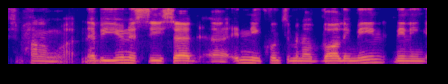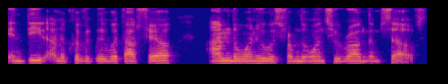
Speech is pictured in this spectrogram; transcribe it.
Subhanallah. Nabi Yunus said, uh, Inni kuntu min al meaning indeed unequivocally without fail, I'm the one who was from the ones who wronged themselves.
